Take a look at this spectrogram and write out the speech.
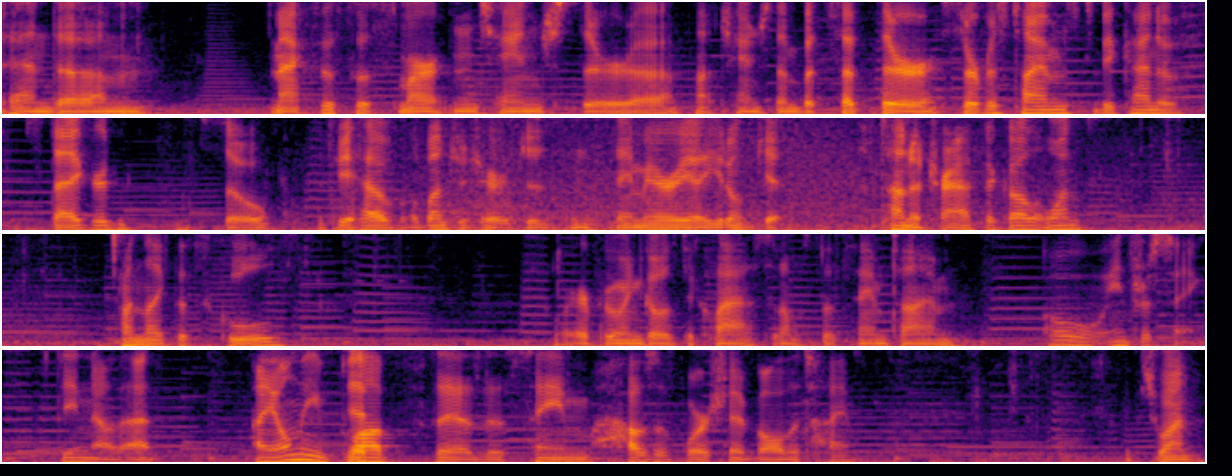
and um, Maxis was smart and changed their uh, not changed them, but set their service times to be kind of staggered. So if you have a bunch of churches in the same area, you don't get a ton of traffic all at once. Unlike the schools, where everyone goes to class at almost the same time. Oh, interesting. Didn't know that. I only plop the the same house of worship all the time. Which one?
